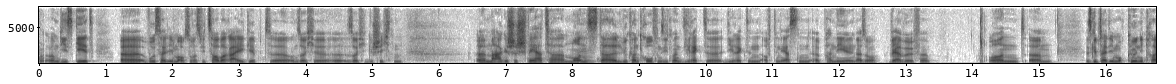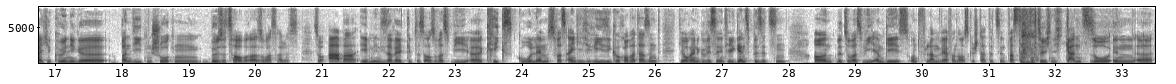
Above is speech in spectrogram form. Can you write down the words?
um die es geht, äh, wo es halt eben auch sowas wie Zauberei gibt äh, und solche, äh, solche Geschichten. äh, magische Schwerter, Monster, Lykanthropen sieht man direkt, direkt in, auf den ersten Paneelen, also Werwölfe. Und ähm, es gibt halt eben auch Königreiche, Könige, Banditen, Schurken, böse Zauberer, sowas alles. So, aber eben in dieser Welt gibt es auch sowas wie äh, Kriegsgolems, was eigentlich riesige Roboter sind, die auch eine gewisse Intelligenz besitzen und mit sowas wie MGs und Flammenwerfern ausgestattet sind, was dann natürlich nicht ganz so in, äh,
